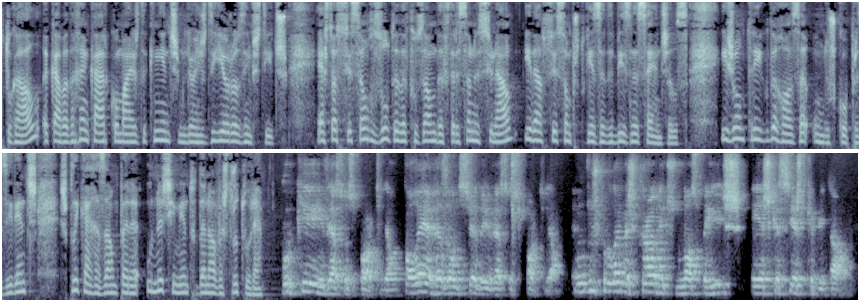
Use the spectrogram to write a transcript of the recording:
Portugal acaba de arrancar com mais de 500 milhões de euros investidos. Esta associação resulta da fusão da Federação Nacional e da Associação Portuguesa de Business Angels. E João Trigo da Rosa, um dos co-presidentes, explica a razão para o nascimento da nova estrutura. Porquê Investors Portugal? Qual é a razão de ser da Investors Portugal? Um dos problemas crónicos do nosso país é a escassez de capital,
